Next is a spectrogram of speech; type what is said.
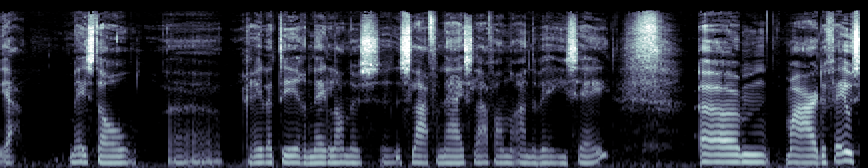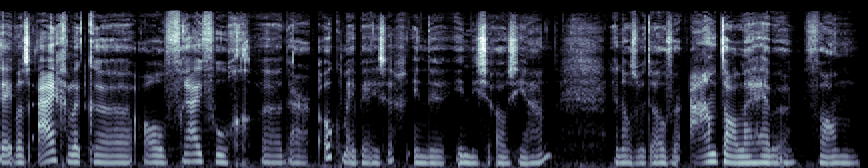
ja, meestal relateren Nederlanders de slavernij, slavenhandel aan de WIC. Um, maar de VOC was eigenlijk uh, al vrij vroeg uh, daar ook mee bezig in de Indische Oceaan. En als we het over aantallen hebben van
